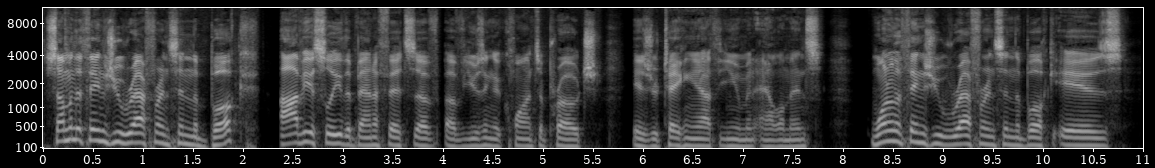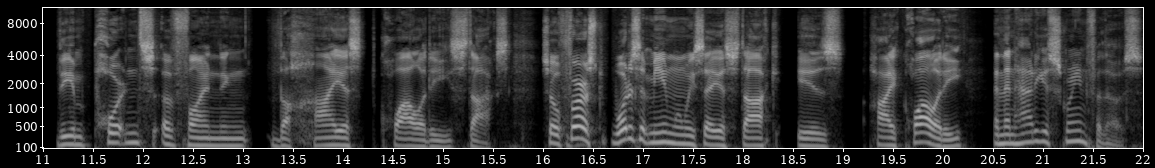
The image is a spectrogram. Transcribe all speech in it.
some of the things you reference in the book, obviously, the benefits of, of using a quant approach is you're taking out the human elements. One of the things you reference in the book is the importance of finding the highest quality stocks. So, first, what does it mean when we say a stock is high quality? And then how do you screen for those?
